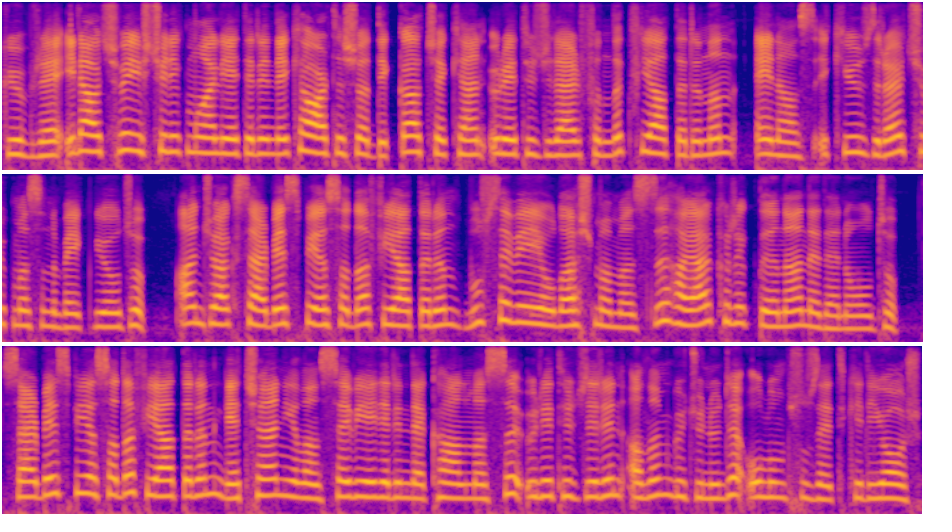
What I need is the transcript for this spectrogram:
Gübre, ilaç ve işçilik maliyetlerindeki artışa dikkat çeken üreticiler fındık fiyatlarının en az 200 lira çıkmasını bekliyordu. Ancak serbest piyasada fiyatların bu seviyeye ulaşmaması hayal kırıklığına neden oldu. Serbest piyasada fiyatların geçen yılın seviyelerinde kalması üreticilerin alım gücünü de olumsuz etkiliyor.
